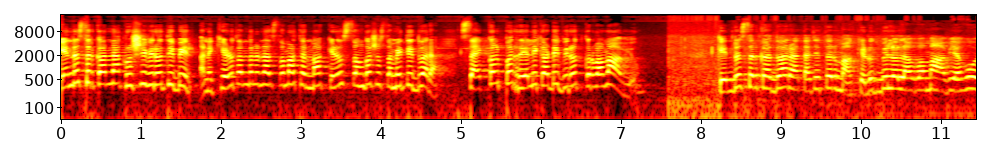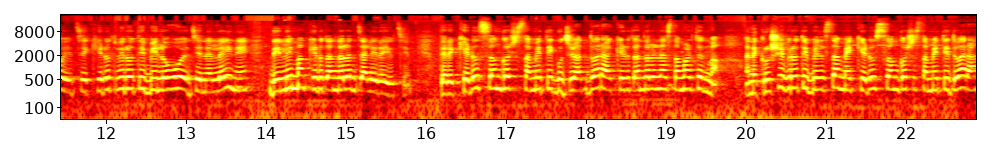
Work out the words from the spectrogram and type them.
કેન્દ્ર સરકારના કૃષિ વિરોધી બિલ અને ખેડૂત આંદોલનના સમર્થનમાં ખેડૂત સંઘર્ષ સમિતિ દ્વારા સાયકલ પર રેલી કાઢી વિરોધ કરવામાં આવ્યો. કેન્દ્ર સરકાર દ્વારા તાજેતરમાં ખેડૂત બિલો લાવવામાં આવ્યા હોય, જે ખેડૂત વિરોધી બિલો હોય, જેને લઈને દિલ્હીમાં ખેડૂત આંદોલન ચાલી રહ્યું છે. ત્યારે ખેડૂત સંઘર્ષ સમિતિ ગુજરાત દ્વારા ખેડૂત આંદોલનના સમર્થનમાં અને કૃષિ વિરોધી બિલ સામે ખેડૂત સંઘર્ષ સમિતિ દ્વારા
